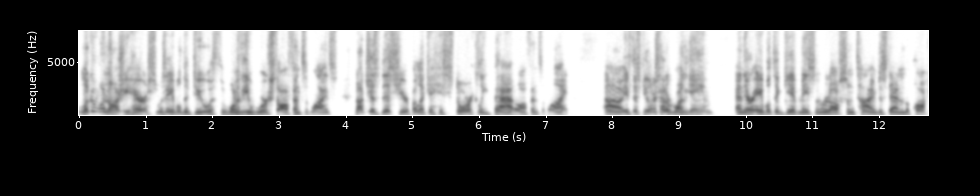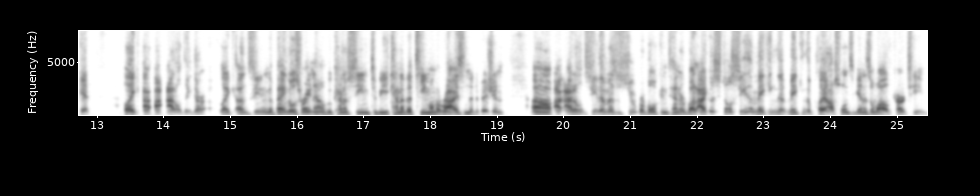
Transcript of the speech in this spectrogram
look at what Najee Harris was able to do with one of the worst offensive lines, not just this year, but like a historically bad offensive line. Uh, if the Steelers had a run game and they're able to give Mason Rudolph some time to stand in the pocket, like I, I don't think they're like unseating the Bengals right now, who kind of seem to be kind of the team on the rise in the division. Uh, I, I, don't see them as a Super Bowl contender, but I could still see them making the making the playoffs once again as a wild card team.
